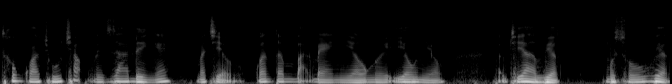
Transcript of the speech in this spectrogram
không quá chú trọng đến gia đình ấy mà chỉ quan tâm bạn bè nhiều người yêu nhiều. Thậm chí là việc một số việc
